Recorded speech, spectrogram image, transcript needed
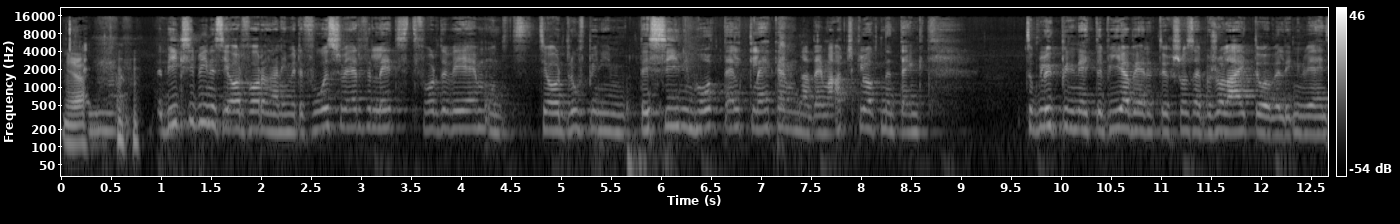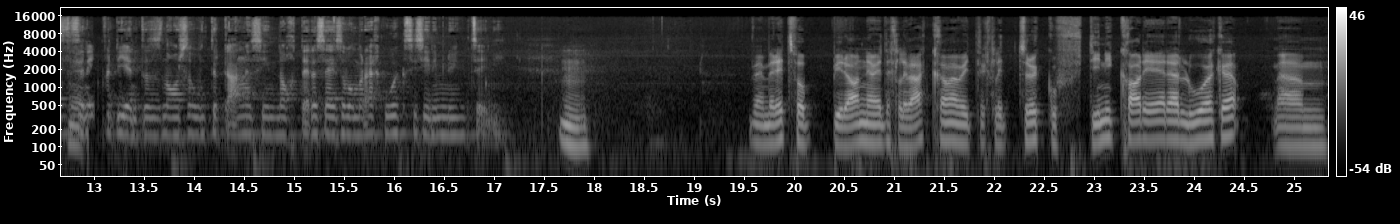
ja. ähm, dabei war. Ein Jahr vorher habe ich mir den Fuß schwer verletzt vor der WM und das Jahr darauf bin ich im Tessin im Hotel gelegen und habe den Match geschaut und denkt, zum Glück bin ich nicht dabei, aber natürlich schon, selber schon leid tun, weil irgendwie haben sie das ja. nicht verdient, dass es nachher so untergegangen sind, nach der Saison, wo wir echt gut waren im 19. Mhm. Wenn wir jetzt von Piranha wieder ein bisschen wegkommen, wieder ein bisschen zurück auf deine Karriere schauen, ähm,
